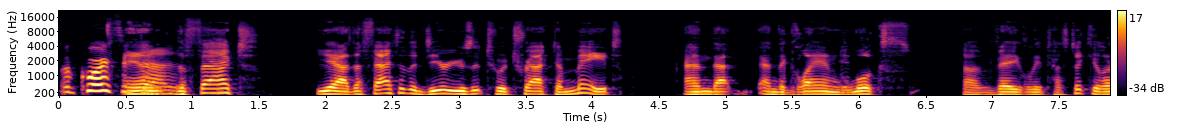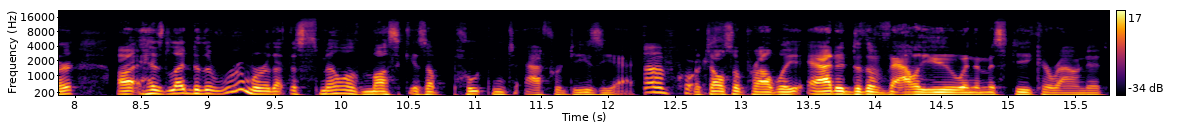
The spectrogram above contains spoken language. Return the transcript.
of course it and does. the fact, yeah, the fact that the deer use it to attract a mate, and that and the gland looks uh, vaguely testicular, uh, has led to the rumor that the smell of musk is a potent aphrodisiac. of course. Which also probably added to the value and the mystique around it.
